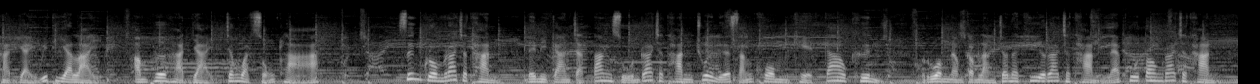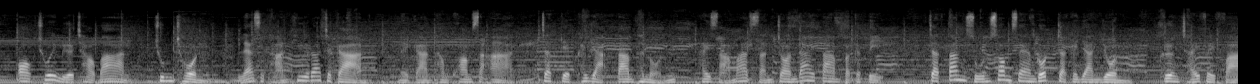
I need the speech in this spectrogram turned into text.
หาดใหญ่วิทยาลัยอำเภอหาดใหญ่จังหวัดสงขลา ซึ่งกรมราชทัณฑ์ได้มีการจัดตั้งศูนย์ราชทัณฑ์ช่วยเหลือสังคมเขต 9 ขึ้น ร่วมนำกำลังเจ้าหน้าที่ราชทัณฑ์และผู้ต้องราชทัณฑ์ออกช่วยเหลือชาวบ้าน ชุมชน และสถานที่ราชการ ในการทำความสะอาด จัดเก็บขยะตามถนน ให้สามารถสัญจรได้ตามปกติ จัดตั้งศูนย์ซ่อมแซมรถจักรยานยนต์ เครื่องใช้ไฟฟ้า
